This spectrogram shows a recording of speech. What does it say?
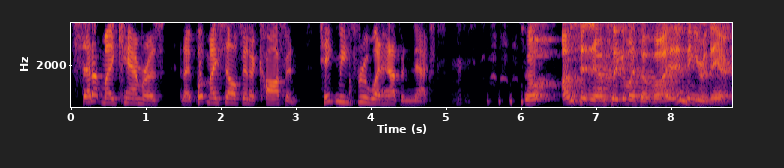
set up my cameras, and I put myself in a coffin. Take me through what happened next. so I'm sitting there, I'm psyching myself up. I didn't think you were there.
